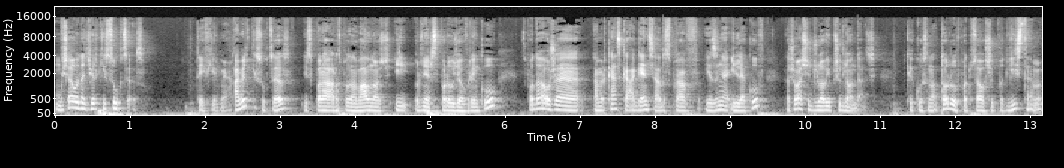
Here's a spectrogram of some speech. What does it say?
musiały dać wielki sukces tej firmie. A wielki sukces i spora rozpoznawalność i również spory udział w rynku spowodował, że amerykańska agencja do spraw jedzenia i leków zaczęła się Jule'owi przyglądać. Kilku senatorów podpisało się pod listem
